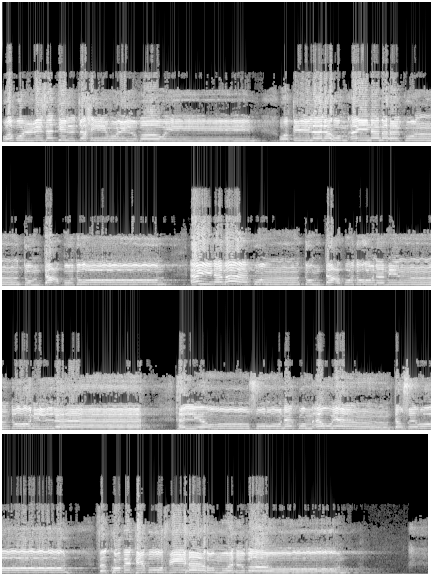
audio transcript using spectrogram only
وبرزت الجحيم للغاوين. وقيل لهم أين ما كنتم تعبدون؟ أين ما كنتم تعبدون من دون الله؟ هل ينصرونكم أو ينتصرون؟ فكبكبوا فيها هم والغاوون.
